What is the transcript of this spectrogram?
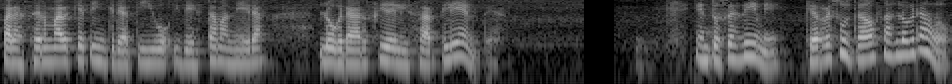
para hacer marketing creativo y de esta manera lograr fidelizar clientes? Entonces dime, ¿qué resultados has logrado?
